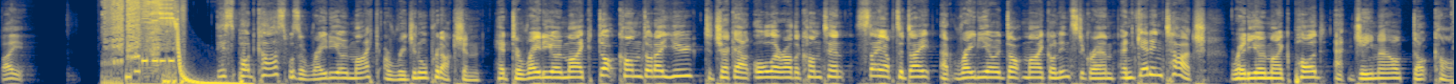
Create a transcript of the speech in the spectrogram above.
Bye. This podcast was a Radio Mike original production. Head to radiomike.com.au to check out all our other content, stay up to date at radio.mike on Instagram, and get in touch, radiomikepod at gmail.com.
